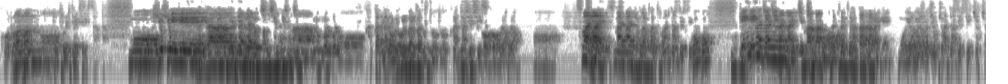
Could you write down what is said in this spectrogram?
그런 어, 도트레트리 있습니다. 뭐 귀엽게 약간 옛날 방식이긴 하지만 이런 걸로 뭐 간단하게 얼굴 같은 것도 만들 수 있을 거고요. 어, smile, smile 정도 같은 거 만들 수 있고 뭐 게임까지는 아니지만 뭐 하여튼 간단하게 뭐 여러 가지로 좀 만들 수 있겠죠.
